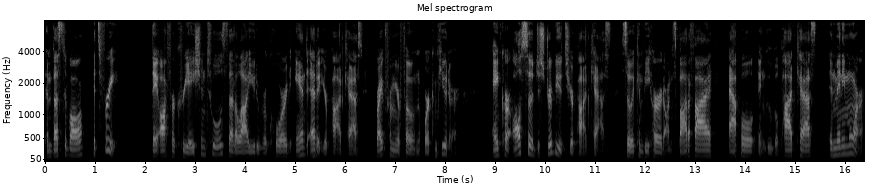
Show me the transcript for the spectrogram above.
and best of all, it's free. They offer creation tools that allow you to record and edit your podcast right from your phone or computer. Anchor also distributes your podcast so it can be heard on Spotify, Apple, and Google Podcasts, and many more.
